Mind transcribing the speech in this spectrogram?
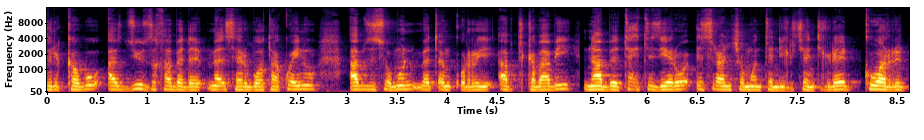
ዝርከቡ ኣዝዩ ዝኸበደ መእሰሪ ቦታ ኮይኑ ኣብዚ ሰሙን መጠን ቁሪ ኣብቲ ከባቢ ናብ ትሕቲ ዜሮ 28 ዲግሪ ሴንቲግሬድ ክወርድ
